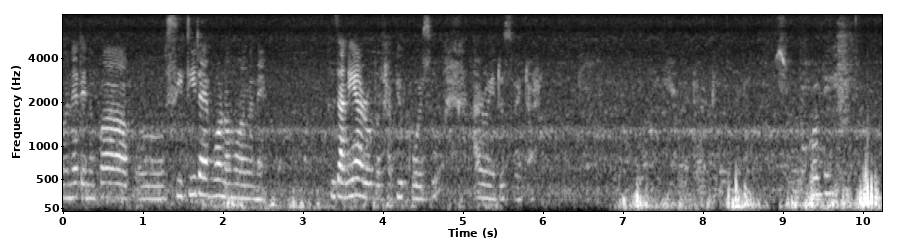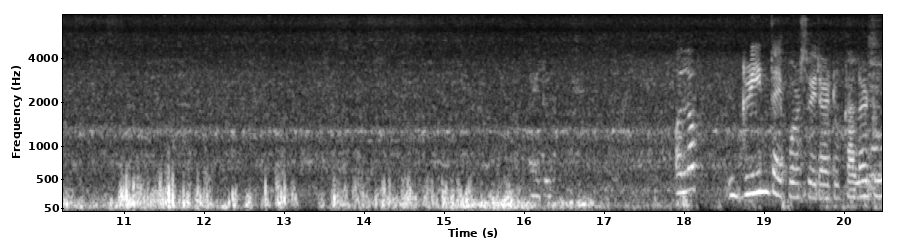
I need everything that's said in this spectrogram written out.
মানে তেনেকুৱা চিটি টাইপৰ নহয় মানে। জানেই আৰু তথাপিও কৈছোঁ। আৰু এইটো চুৱেটাৰ। এইটো অলপ গ্ৰীণ টাইপৰ চুৱেটাৰটো কালাৰটো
